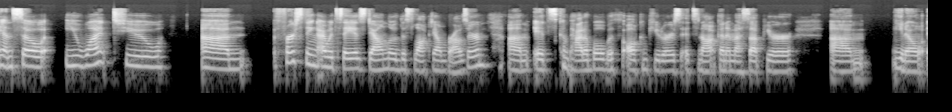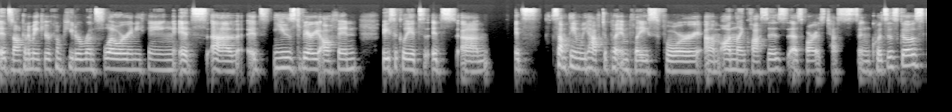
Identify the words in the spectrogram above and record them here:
and so you want to, um, first thing I would say is download this lockdown browser. Um, it's compatible with all computers. It's not going to mess up your, um, you know, it's not going to make your computer run slow or anything. It's uh, it's used very often. Basically, it's it's um, it's something we have to put in place for um, online classes as far as tests and quizzes goes.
